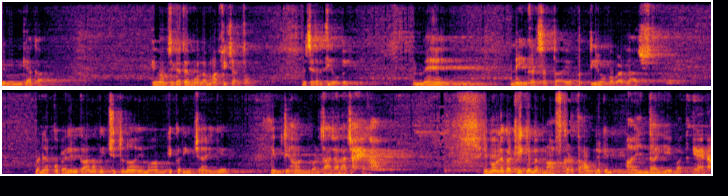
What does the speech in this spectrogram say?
امام نے کیا کہا؟ امام سے کہتا ہے مولا معافی چاہتا ہوں۔ مجھ سے غلطی ہو گئی۔ میں نہیں کر سکتا تینوں کو برداشت۔ میں نے آپ کو پہلے بھی کہا نا کہ جتنا امام کے قریب جائیں گے، امتحان بڑھتا چلا جائے گا۔ امام نے کہا ٹھیک ہے، میں معاف کرتا ہوں، لیکن آئندہ یہ مت کہنا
